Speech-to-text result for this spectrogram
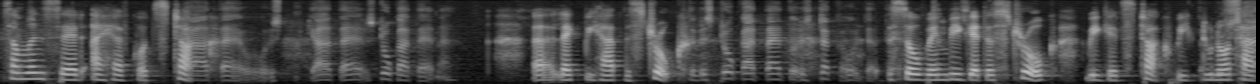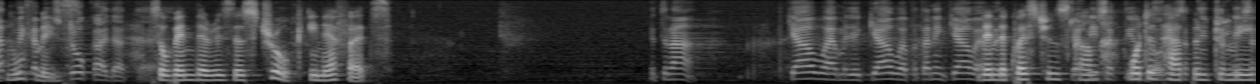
Someone said, I have got stuck uh, like we have the stroke. So when we get a stroke, we get stuck. We do not have movements. So when there is a stroke in efforts, then the questions come what has happened to me?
